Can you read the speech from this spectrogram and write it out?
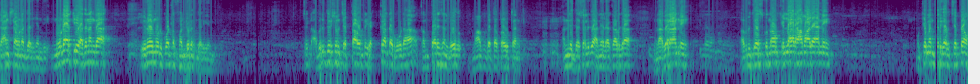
శాంక్షన్ అవ్వడం జరిగింది. నూడాకి అదనంగా ఇరవై మూడు కోట్ల ఫండ్ ఇవ్వడం జరిగింది. అభివృద్ధి విషయం చెప్తా ఉంటే ఎక్కడ కూడా కంపారిజన్ లేదు మాకు గత ప్రభుత్వానికి. అన్ని దశలుగా అన్ని రకాలుగా నగరాన్ని అభివృద్ధి చేసుకున్నాం. కిల్లా రామాలయాన్ని ముఖ్యమంత్రి గారికి చెప్పాం.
